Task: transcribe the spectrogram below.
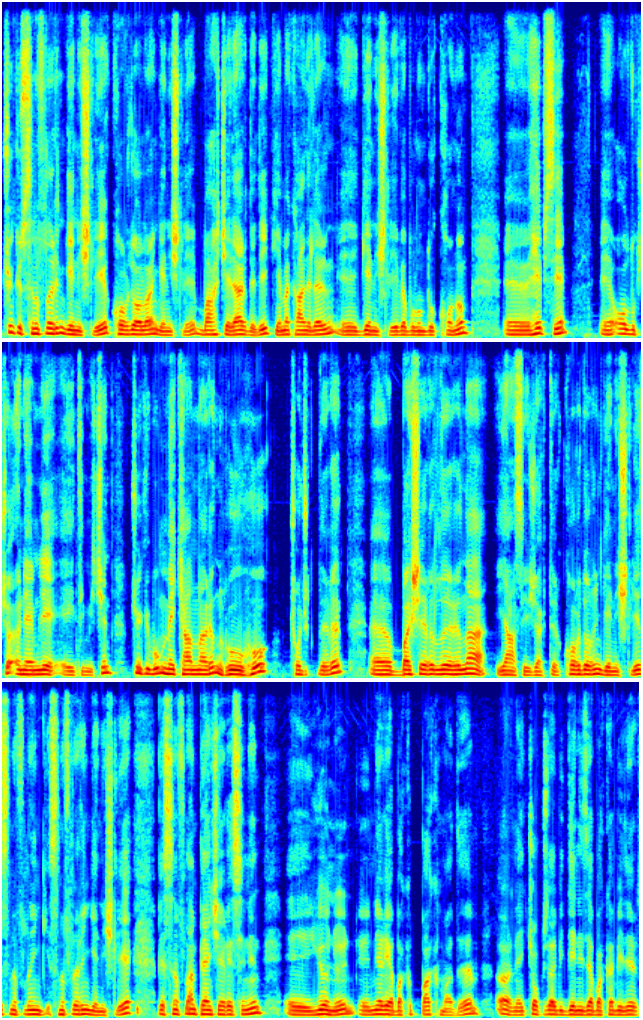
Çünkü sınıfların genişliği, koridorların genişliği, bahçeler dedik, yemekhanelerin e, genişliği ve bulunduğu konu e, hepsi e, oldukça önemli eğitim için. Çünkü bu mekanların ruhu çocukların e, başarılarına yansıyacaktır. Koridorun genişliği, sınıfların sınıfların genişliği ve sınıfların penceresinin e, yönü, e, nereye bakıp bakmadığı. Örnek çok güzel bir denize bakabilir,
